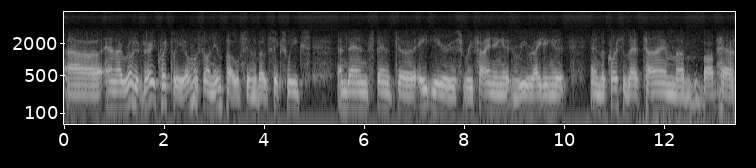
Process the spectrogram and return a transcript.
Uh, and I wrote it very quickly, almost on impulse, in about six weeks, and then spent uh, eight years refining it and rewriting it. And the course of that time, um, Bob Hass,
